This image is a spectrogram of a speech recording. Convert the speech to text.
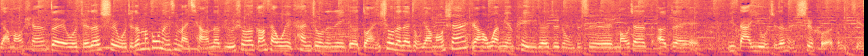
羊毛衫。对，我觉得是，我觉得它们功能性蛮强的。比如说刚才我也看中的那个短袖的那种羊毛衫，然后外面配一个这种就是毛毡的呃对呢子大衣，我觉得很适合冬天。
